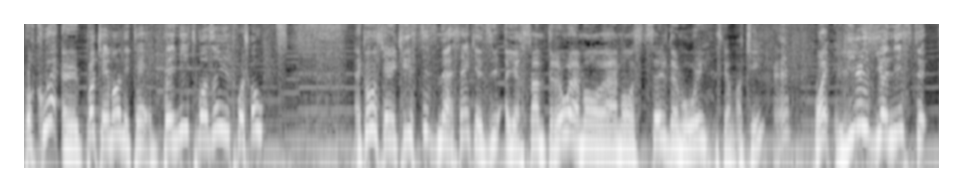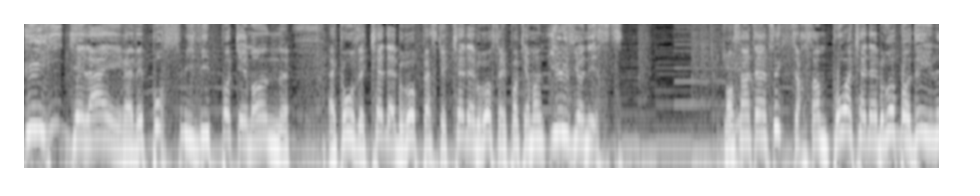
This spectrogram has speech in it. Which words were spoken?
Pourquoi un Pokémon était banni, tu vas dire, trois choses? À cause qu'il y a un Christy d'innocent qui a dit Ah, il ressemble trop à mon, à mon style de mouer. C'est comme OK. Hein? Ouais, l'illusionniste Uri Geller avait poursuivi Pokémon à cause de Kadabra parce que Kadabra c'est un Pokémon illusionniste. On s'entend-tu que tu ressembles pas à Kadabra Body, là?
